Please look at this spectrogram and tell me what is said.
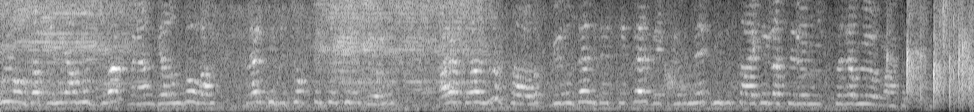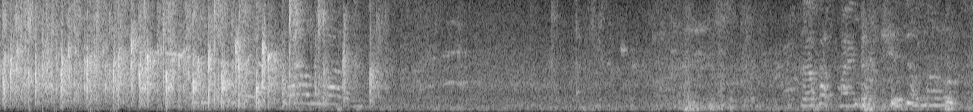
Bu yolda beni yalnız bırakmayan, yanımda olan herkese çok teşekkür ediyorum. Ayaklarınıza sağlık, gönülden destekler bekliyorum. Hepinizi saygıyla selam, selamlıyorum arkadaşlar. 怎么了？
